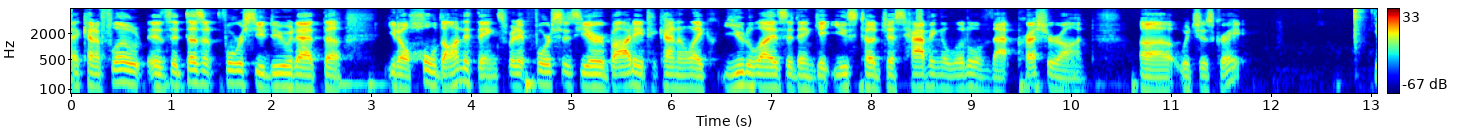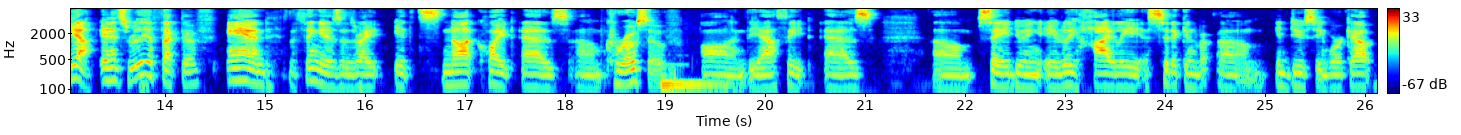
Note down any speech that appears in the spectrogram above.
that kind of float is it doesn't force you to do it at the you know hold on to things but it forces your body to kind of like utilize it and get used to just having a little of that pressure on uh, which is great. Yeah and it's really effective and the thing is is right it's not quite as um, corrosive on the athlete as um, say doing a really highly acidic um, inducing workout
